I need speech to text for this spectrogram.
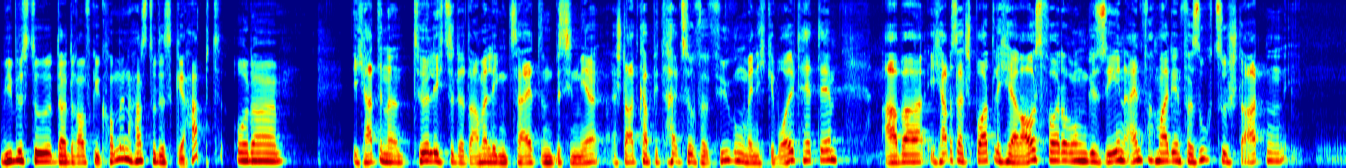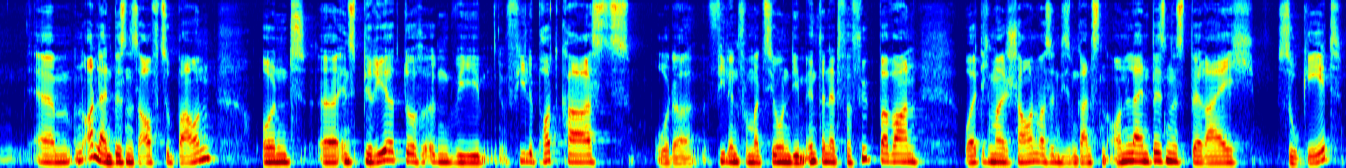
Wie bist du da drauf gekommen? Hast du das gehabt oder? Ich hatte natürlich zu der damaligen Zeit ein bisschen mehr Startkapital zur Verfügung, wenn ich gewollt hätte. Aber ich habe es als sportliche Herausforderung gesehen, einfach mal den Versuch zu starten, ähm, ein Online-Business aufzubauen und äh, inspiriert durch irgendwie viele Podcasts oder viele Informationen, die im Internet verfügbar waren, wollte ich mal schauen, was in diesem ganzen Online-Business-Bereich so geht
